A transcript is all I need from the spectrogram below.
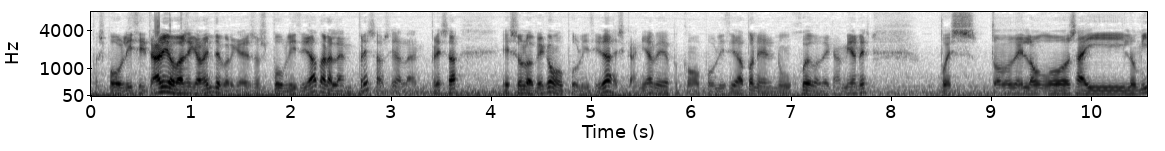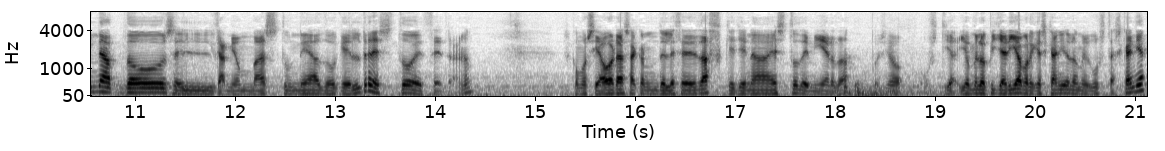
pues publicitario básicamente porque eso es publicidad para la empresa o sea la empresa eso lo ve como publicidad Scania ve como publicidad poner en un juego de camiones pues todo de logos ahí iluminados, el camión más tuneado que el resto, etcétera, ¿no? Como si ahora sacan un DLC de DAF que llena esto de mierda. Pues yo, hostia, yo me lo pillaría porque Scania no me gusta. Scania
